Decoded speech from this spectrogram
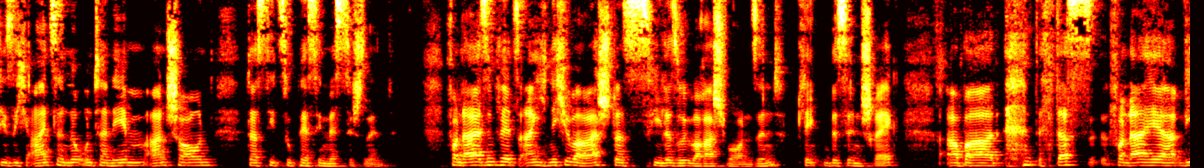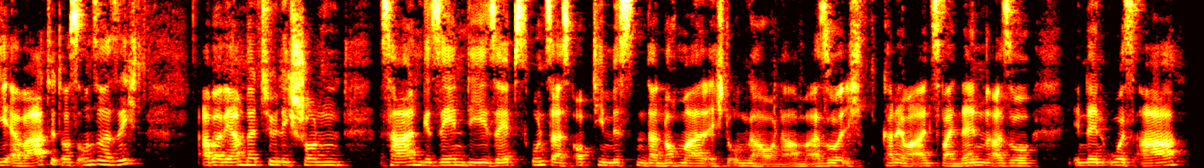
die sich einzelne Unternehmen anschauen, dass die zu pessimistisch sind. Von daher sind wir jetzt eigentlich nicht überrascht, dass viele so überrascht worden sind. Klingt ein bisschen schräg, aber das von daher wie erwartet aus unserer Sicht. Aber wir haben natürlich schon Zahlen gesehen, die selbst uns als Optimisten dann nochmal echt umgehauen haben. Also ich kann ja mal ein, zwei nennen. Also in den USA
